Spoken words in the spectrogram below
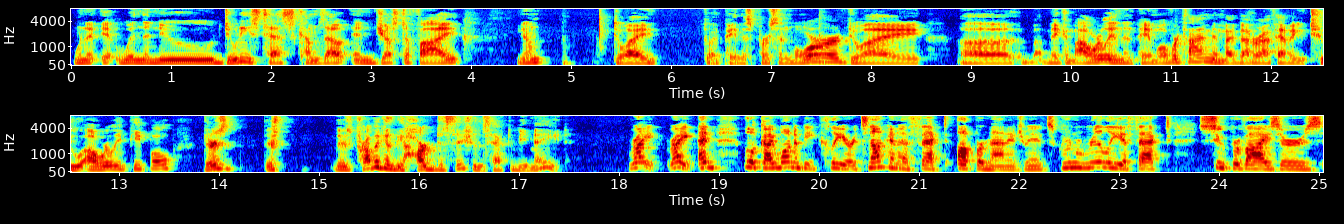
when it, when the new duties test comes out and justify, you know, do I do I pay this person more? Do I uh, make them hourly and then pay them overtime? Am I better off having two hourly people? There's there's there's probably going to be hard decisions have to be made. Right, right. And look, I want to be clear. It's not going to affect upper management. It's going to really affect supervisors.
